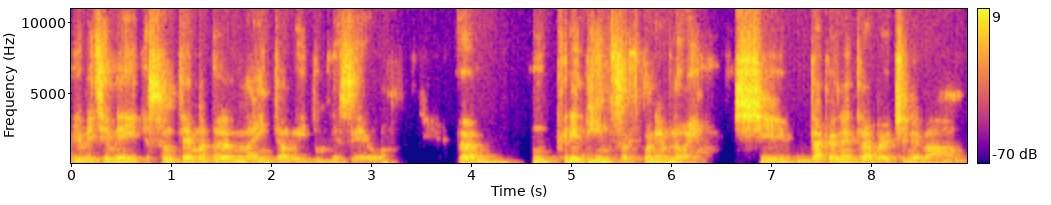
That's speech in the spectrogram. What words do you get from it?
iubiții mei, suntem înaintea lui Dumnezeu, um, în credință, spunem noi. Și dacă ne întreabă cineva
